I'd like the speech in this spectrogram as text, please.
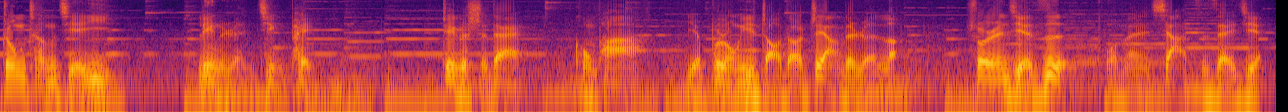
忠诚节义，令人敬佩。”这个时代恐怕也不容易找到这样的人了。说人解字，我们下次再见。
